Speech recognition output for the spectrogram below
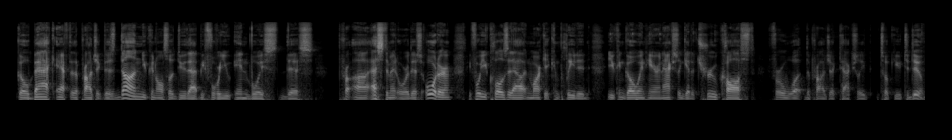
go back after the project is done, you can also do that before you invoice this uh, estimate or this order before you close it out and mark it completed you can go in here and actually get a true cost for what the project actually took you to do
